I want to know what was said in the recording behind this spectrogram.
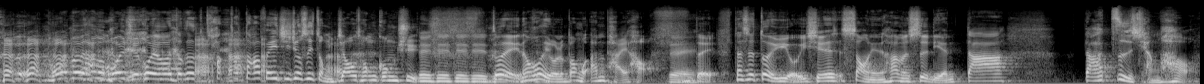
不不，他们不会觉得贵哦。这个他他搭飞机就是一种交通工具。对对对对对。然后有人帮我安排好。对对。但是对于有一些少年，他们是连搭搭自强号。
